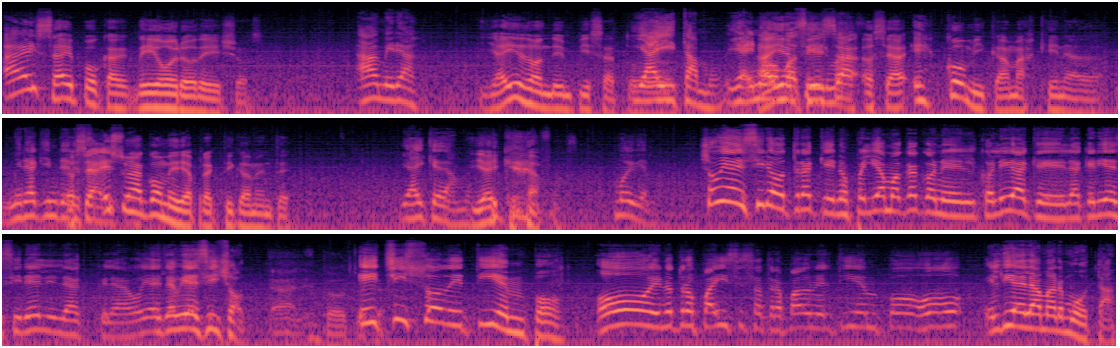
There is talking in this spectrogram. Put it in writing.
a esa época de oro de ellos. Ah, mira. Y ahí es donde empieza todo. Y ahí estamos. Y ahí no Ahí vamos a empieza, más. o sea, es cómica más que nada. Mira qué O interesante. sea, es una comedia prácticamente. Y ahí quedamos. Y ahí quedamos. Muy bien. Yo voy a decir otra que nos peleamos acá con el colega que la quería decir él y la, la voy, a, la voy a decir yo. Dale, todo. Hechizo de tiempo. O en otros países atrapado en el tiempo. O el día de la marmota.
